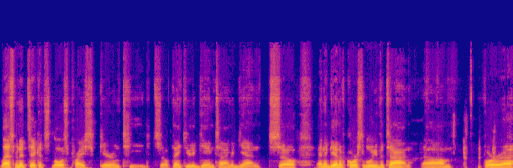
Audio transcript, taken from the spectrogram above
Last minute tickets, lowest price guaranteed. So thank you to Gametime again. So, and again, of course, Louis Vuitton um, for uh,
